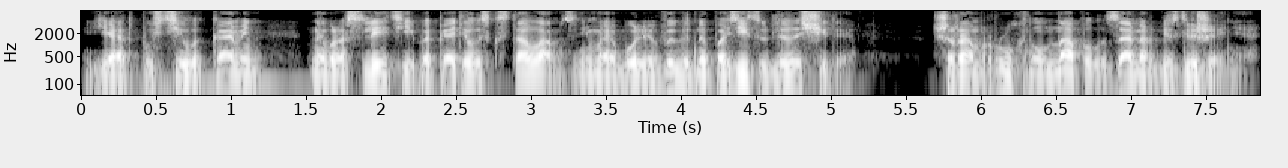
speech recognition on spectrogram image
Я отпустила камень на браслете и попятилась к столам, занимая более выгодную позицию для защиты. Шрам рухнул на пол и замер без движения.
